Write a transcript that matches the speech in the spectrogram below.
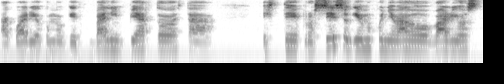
Acuario como que va a limpiar todo esta, este proceso que hemos conllevado varios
